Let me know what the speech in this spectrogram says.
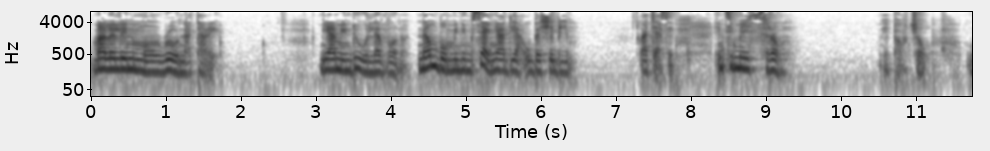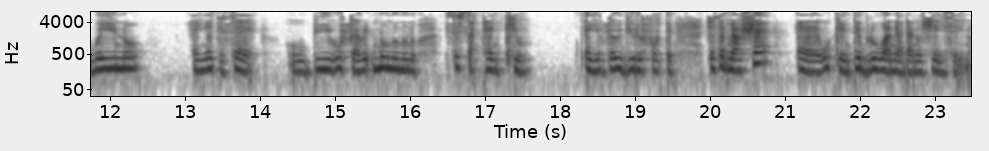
Marilyn Monroe n'atare. Mmea mi ndu wo level no na mbɔ minim sɛ ɛnyɛ ade a wobɛhyɛ bi mu wate ase. Nti meserew mepawkyɛw wei no ɛnyɛ te sɛ obi wofɛre no no no no. Sister thank you. Ɛyɛ very beautiful thing. Kyerɛ sɛ meahwɛ eh, wo kente blue one ne ada no hyɛ yi no.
